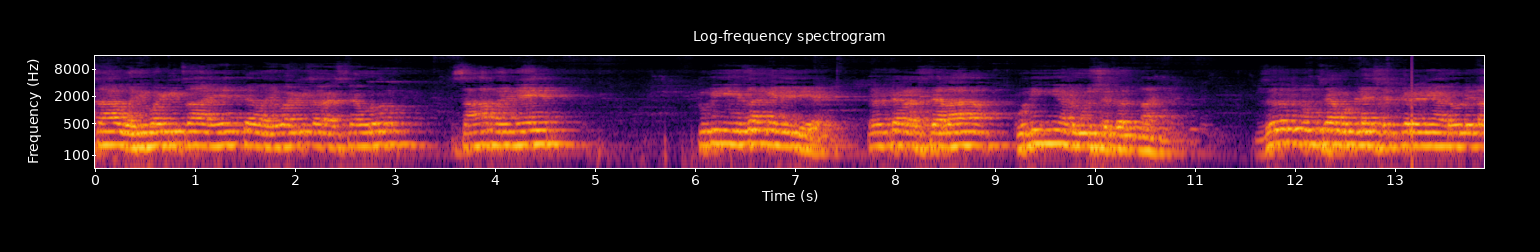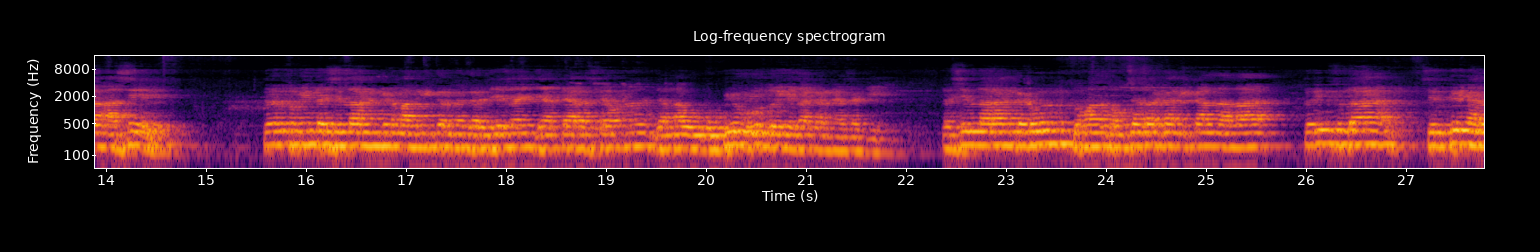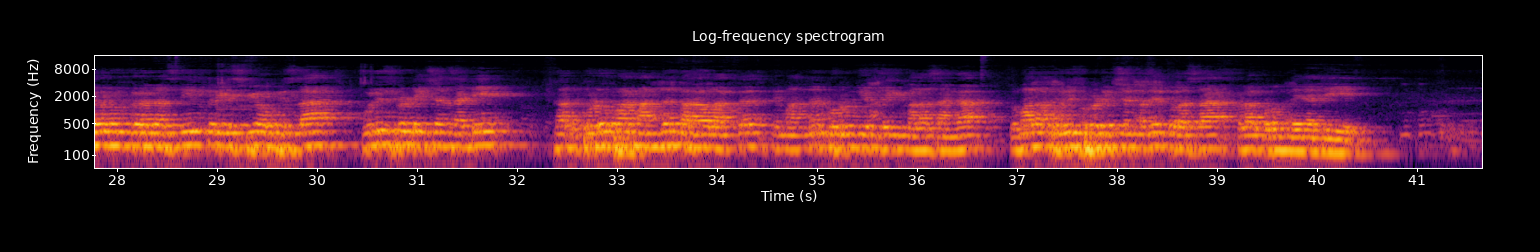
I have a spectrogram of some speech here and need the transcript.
रस्ता वहिवाटीचा आहे. त्या वहिवाटीच्या रस्त्यावरून सहा महिने तुम्ही ये जा केलेली आहे. तर त्या रस्त्याला कुणीही अडवू शकत नाही. जर तुमच्या कुठल्या शेतकऱ्यांनी अडवलेला असेल तर तुम्ही तहसीलदारांकडे मागणी करणं गरजेचं आहे. ज्या त्या रस्त्यावरून ज्यांना उपयोग होतो ये जा करण्यासाठी तहसीलदारांकडून तुम्हाला तुमच्यासारखा निकाल झाला तरी सुद्धा शेतकरी आंदोलन करत असतील तर एस पी ऑफिसला पोलीस प्रोटेक्शनसाठी थोडंफार मानधन करावं लागतं. ते मानधन करून घेतलं की मला सांगा. तुम्हाला पोलीस प्रोटेक्शनमध्ये तो रस्ता खुला करून देण्यात येईल?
